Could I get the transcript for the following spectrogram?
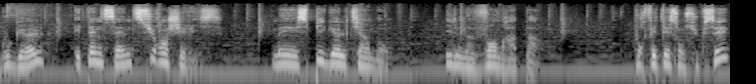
Google et Tencent surenchérissent. Mais Spiegel tient bon. Il ne vendra pas. Pour fêter son succès,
